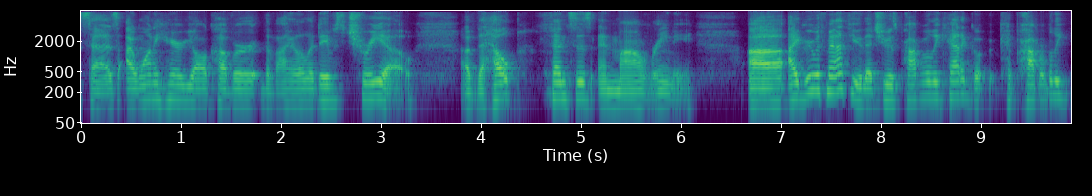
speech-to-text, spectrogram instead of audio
says, I want to hear y'all cover the Viola Davis trio of The Help, Fences, and Ma Rainey. Uh, I agree with Matthew that she was properly categor- properly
